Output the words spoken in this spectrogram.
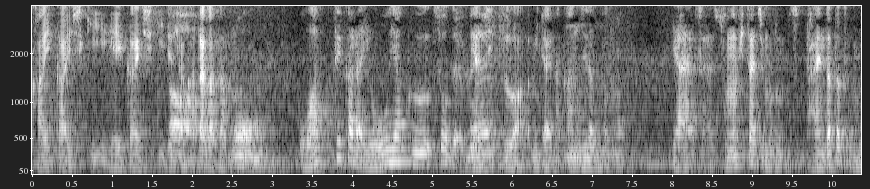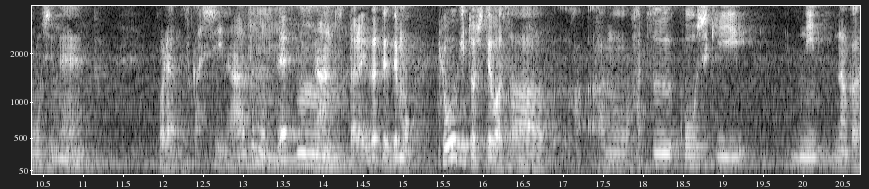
開会式閉会式出た方々も終わってからようやくそうだよね。いや実はみたいな感じだったの、いやそその人たちも大変だったと思うしね、これは難しいなと思って、うん。なんつったらいいだって。でも競技としてはさはあの初公式になんか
